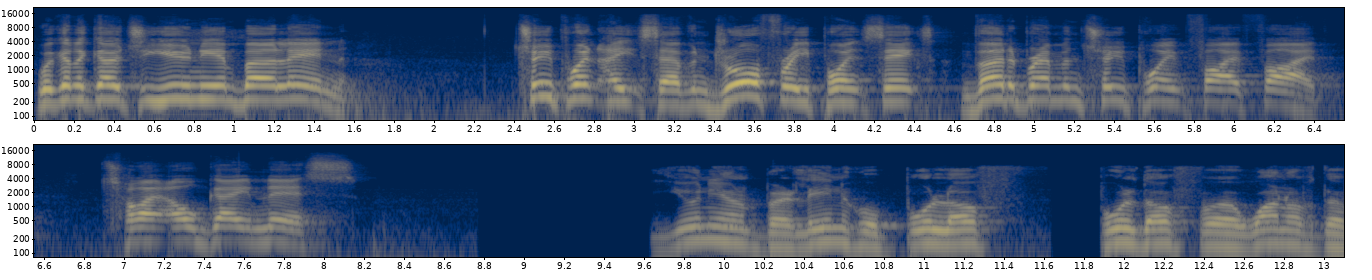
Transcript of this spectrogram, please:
we're going to go to Union Berlin. 2.87, draw 3.6, Werder Bremen 2.55. Tight old game this. Union Berlin, who pull off pulled off uh, one of the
